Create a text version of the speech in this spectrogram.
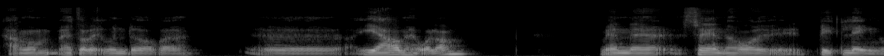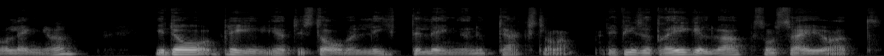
arm, heter det, under uh, i armhålan. Men uh, sen har det blivit längre och längre. Idag blir egentligen staven lite längre än upp till axlarna. Det finns ett regelverk som säger att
